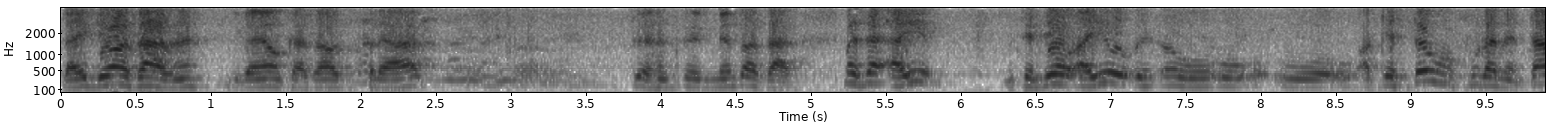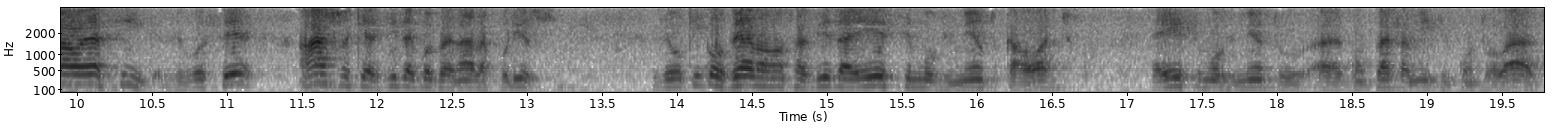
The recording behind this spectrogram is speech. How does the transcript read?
Daí deu azar, né? De ganhar um casal de pré tremendo azar. Mas aí, entendeu? Aí o, o, o, a questão fundamental é assim, quer dizer, você acha que a vida é governada por isso? Dizer, o que governa a nossa vida é esse movimento caótico, é esse movimento é, completamente incontrolável?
